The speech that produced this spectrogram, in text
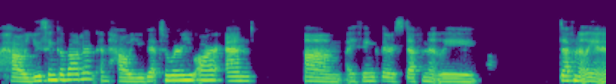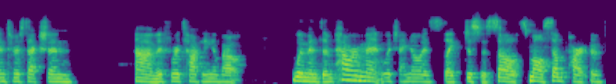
how you think about it and how you get to where you are. And um, I think there's definitely definitely an intersection um, if we're talking about women's empowerment, which I know is like just a small, small sub part of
